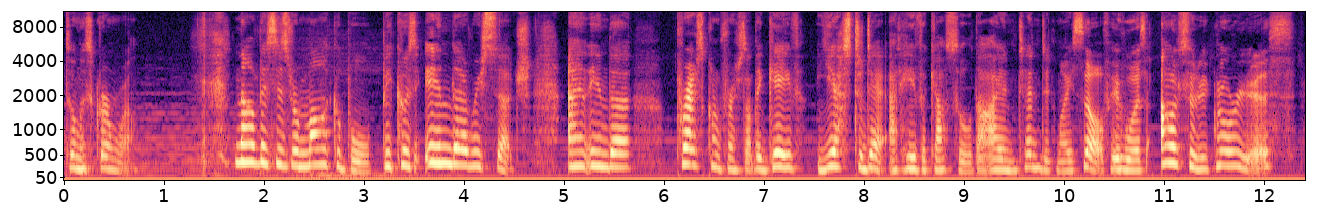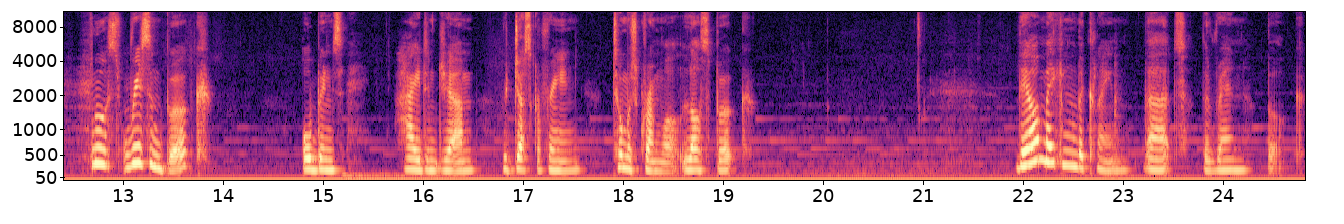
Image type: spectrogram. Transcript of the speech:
Thomas Cromwell. Now, this is remarkable because in their research and in the press conference that they gave yesterday at Hever Castle that I attended myself, it was absolutely glorious. Most recent book, Holbein's Hidden Gem, rediscovering Thomas Cromwell, Lost Book. They are making the claim that the Wren book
